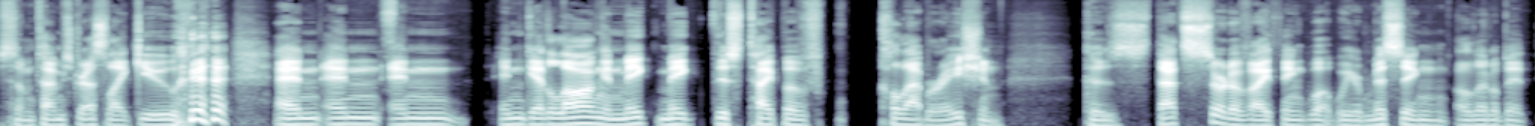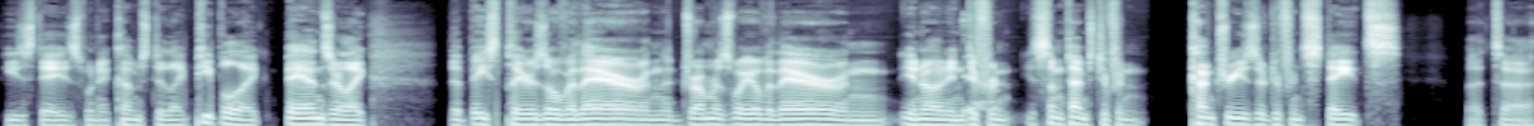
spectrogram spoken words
sometimes dress like you, and and and and get along and make make this type of collaboration because that's sort of I think what we're missing a little bit these days when it comes to like people like bands are like the bass players over there and the drummers way over there and you know in Yeah. different sometimes different countries or different states but uh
